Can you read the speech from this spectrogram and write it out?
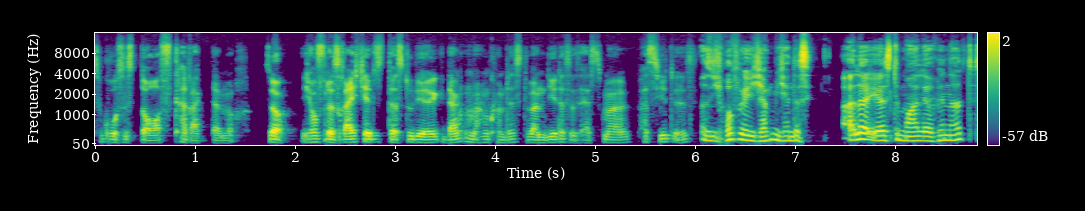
zu großes Dorfcharakter noch. So, ich hoffe, das reicht jetzt, dass du dir Gedanken machen konntest, wann dir das das erste Mal passiert ist. Also ich hoffe, ich habe mich an das allererste Mal erinnert.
